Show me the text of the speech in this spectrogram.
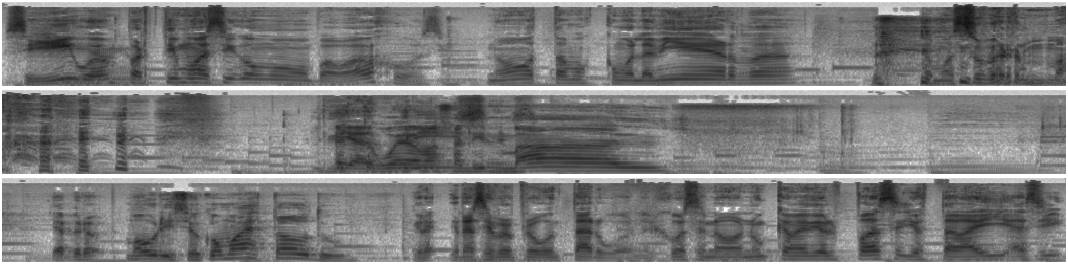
Sí, Sí, weón, partimos así como para abajo. así. No, estamos como la mierda. Estamos súper mal. Esta wea va a salir mal. Ya, pero Mauricio, ¿cómo has estado tú? Gra- gracias por preguntar, weón. El José no, nunca me dio el pase. Yo estaba ahí, así,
